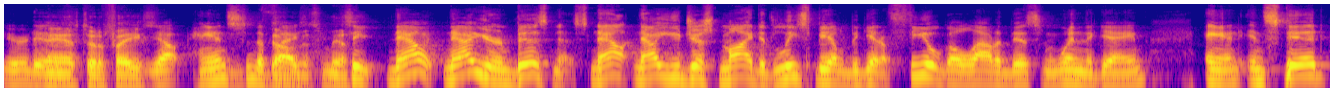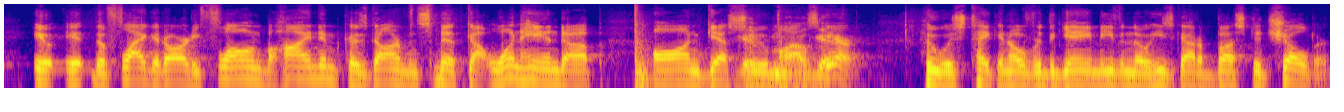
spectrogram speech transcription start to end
here it is. Hands to the face. Yep, hands to the Donovan face. Smith. See, now now you're in business. Now now you just might at least be able to get a field goal out of this and win the game. And instead, it, it, the flag had already flown behind him because Donovan Smith got one hand up on guess who? Yeah, Myles. Garrett, who was taking over the game even though he's got a busted shoulder.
